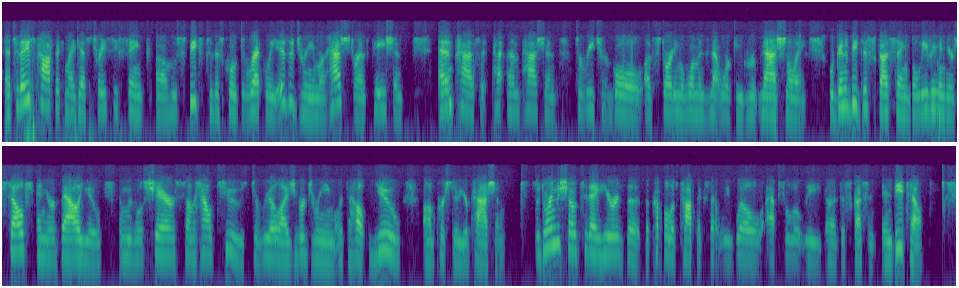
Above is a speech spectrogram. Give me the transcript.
And today's topic, my guest Tracy Fink, uh, who speaks to this quote directly, is a dreamer, has strength, patience, and, and passion to reach her goal of starting a women's networking group nationally. We're going to be discussing believing in yourself and your value, and we will share some how to's to realize your dream or to help you um, pursue your passion. So during the show today, here is the, the couple of topics that we will absolutely uh, discuss in, in detail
